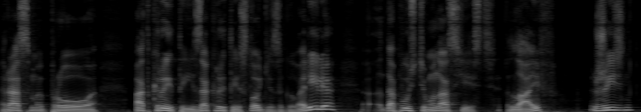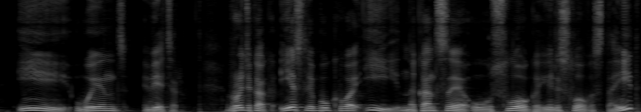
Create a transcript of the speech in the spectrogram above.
Раз мы про открытые и закрытые слоги заговорили, допустим, у нас есть life, жизнь, и wind, ветер. Вроде как, если буква «и» на конце у слога или слова стоит,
